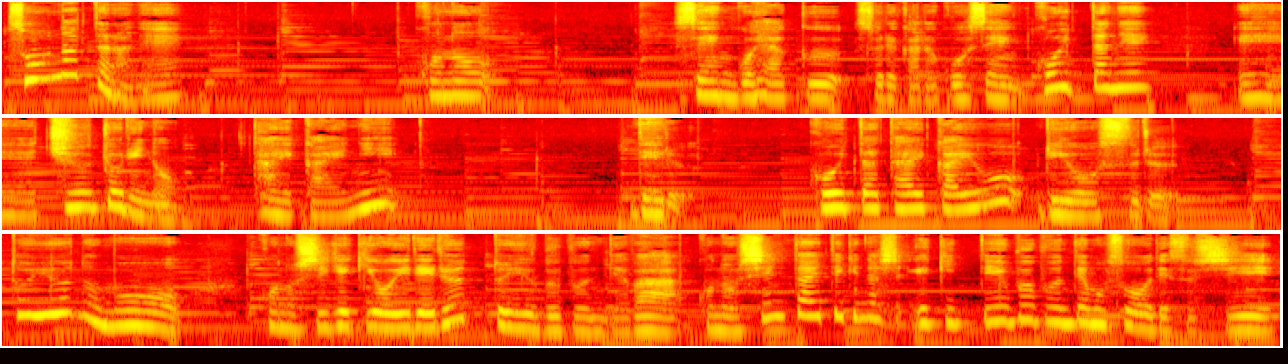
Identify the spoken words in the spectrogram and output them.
そうなったらねこの1500それから5000こういったね、えー、中距離の大会に出るこういった大会を利用するというのもこの刺激を入れるという部分ではこの身体的な刺激っていう部分でもそうですし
